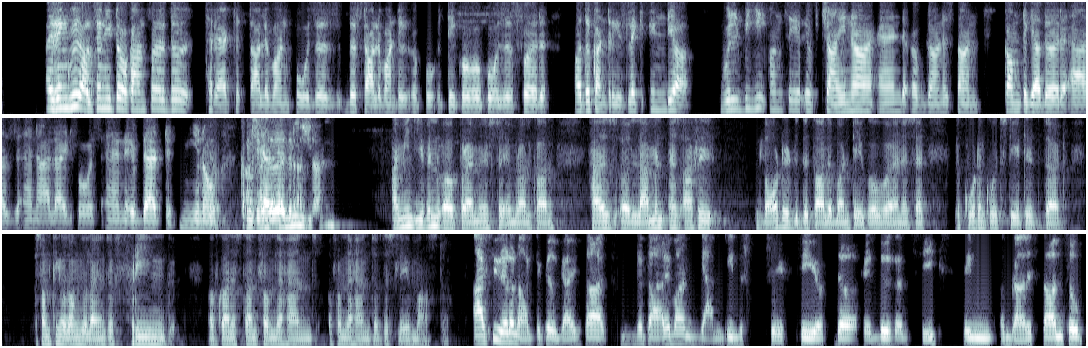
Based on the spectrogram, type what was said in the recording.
I think we also need to account for the threat Taliban poses, this Taliban ta- takeover poses for other countries like India will be unsafe if China and Afghanistan come together as an allied force and if that you know Yeah. comes And together I with mean, Russia. even, I mean, even uh, Prime Minister Imran Khan has uh, lament has actually lauded the Taliban takeover and has said, uh, quote unquote, stated that something along the lines of freeing Afghanistan from the hands from the hands of the slave master. I actually read an article, guys, that the Taliban guaranteed the safety of the Hindus and Sikhs in Afghanistan. So,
